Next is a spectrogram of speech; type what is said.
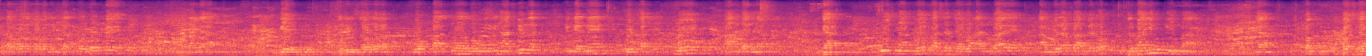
dikawal kawal di kantor PP nah ya gitu jadi insya Allah wong patrol mau misi hadir lah ini bukan mau angkanya ya terus nanggo bahasa Jawaan ambil oh dermayu gimana ya bahasa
